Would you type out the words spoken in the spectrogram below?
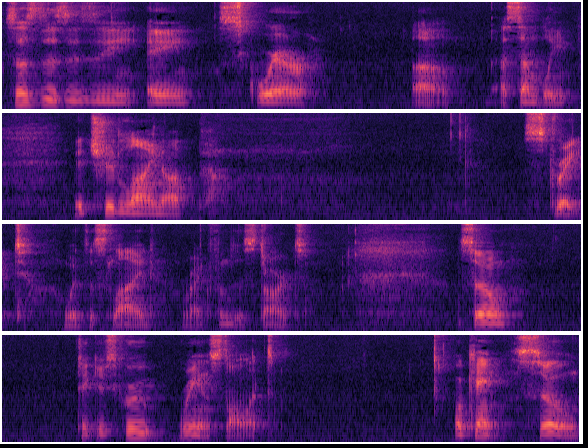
Since this is a, a square uh, assembly, it should line up straight with the slide right from the start. So take your screw, reinstall it. Okay, so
